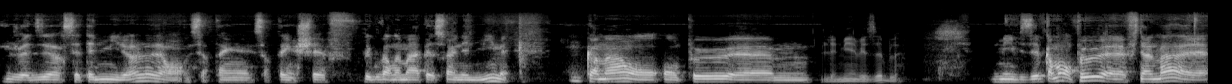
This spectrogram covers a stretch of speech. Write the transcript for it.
je veux dire, cet ennemi-là. certains, certains chefs de gouvernement appellent ça un ennemi, mais comment on, peut... Euh, L'ennemi invisible. L'ennemi invisible. Comment on peut euh, finalement euh,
